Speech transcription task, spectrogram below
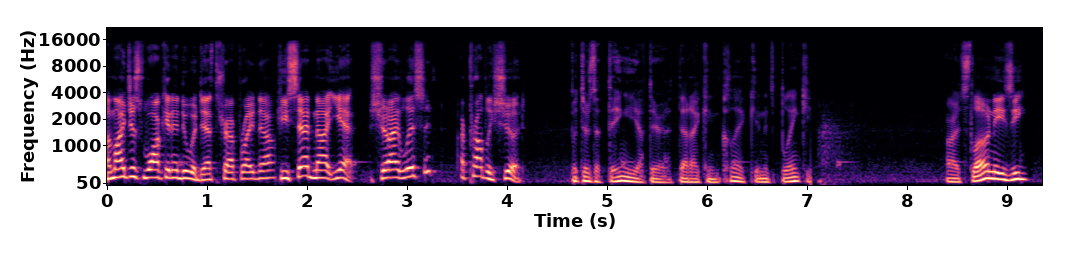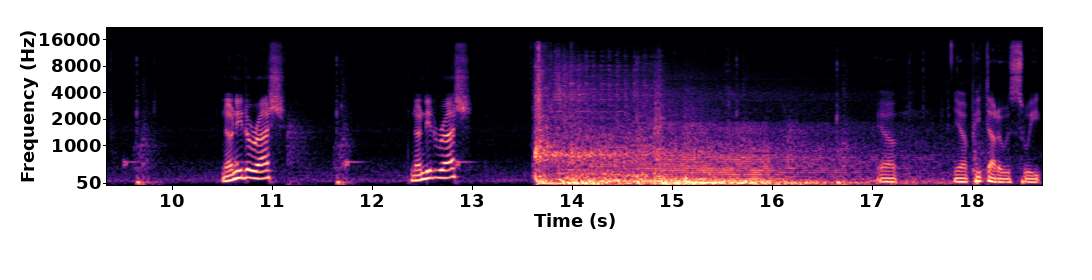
Am I just walking into a death trap right now? He said not yet. Should I listen? I probably should. But there's a thingy up there that I can click and it's blinking. Alright, slow and easy. No need to rush. No need to rush. Yep. Yep, he thought it was sweet.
